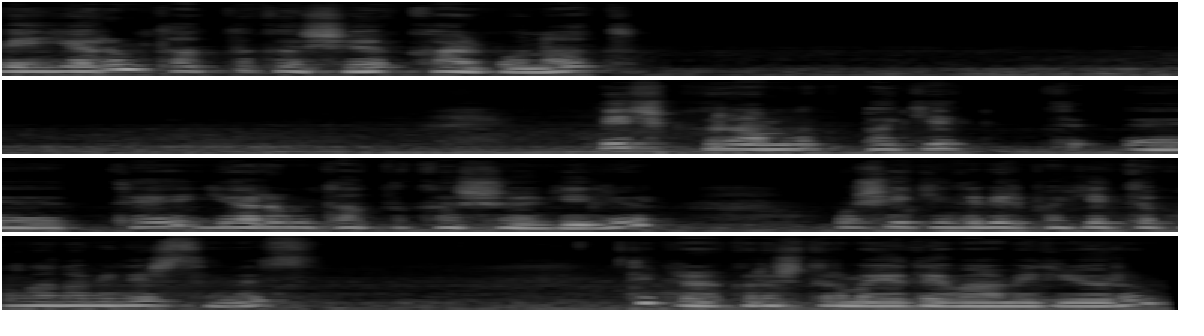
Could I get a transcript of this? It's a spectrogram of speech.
ve yarım tatlı kaşığı karbonat 5 gramlık pakette yarım tatlı kaşığı geliyor. O şekilde bir pakette kullanabilirsiniz. Tekrar karıştırmaya devam ediyorum.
